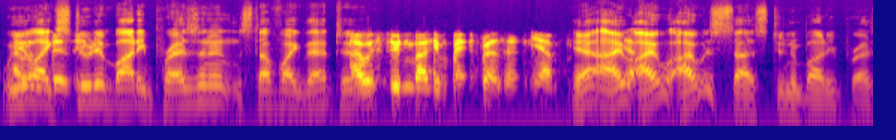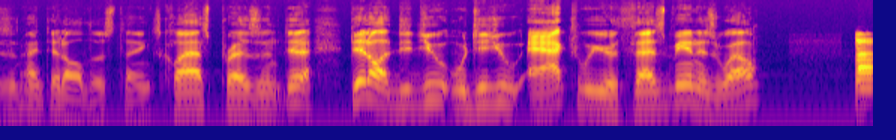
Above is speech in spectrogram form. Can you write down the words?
Were I you like busy. student body president and stuff like that too? I was student body vice president. Yep. Yeah, I, Yep. I, I was uh, student body president. I did all those things. Class president. Did I, did all? Did you did you act? Were you a thespian as well? Uh,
